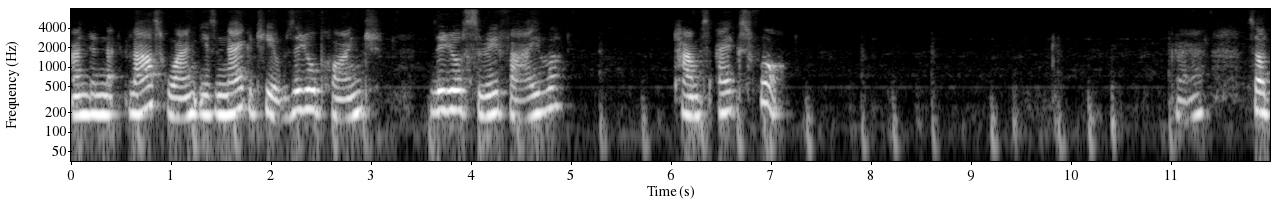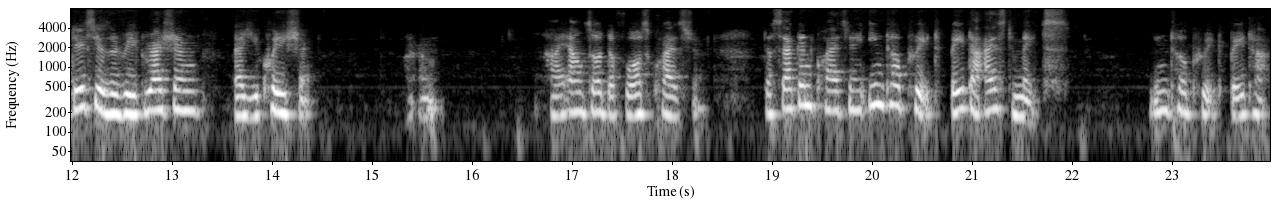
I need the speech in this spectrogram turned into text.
And the last one is negative 0 0.035 times x4. Okay, so this is a regression uh, equation. Um, I answered the first question. The second question, interpret beta estimates. Interpret beta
